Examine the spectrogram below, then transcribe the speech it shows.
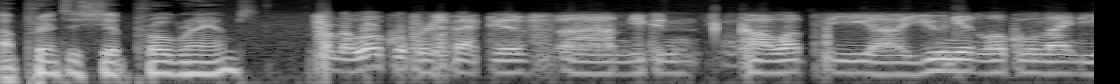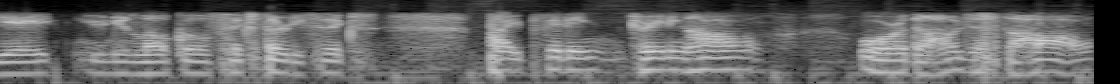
apprenticeship programs from a local perspective, um, you can call up the uh, Union Local 98, Union Local 636 Pipe Fitting Training Hall, or the just the hall,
